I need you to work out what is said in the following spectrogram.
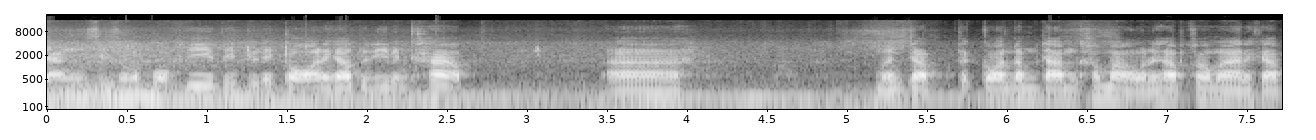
ยังสิ่งสกปรกที่ติดอยู่ในกอนะครับ ตัวนี้เป็นคราบาเหมือนกับตะกอนดำๆเข้าเมานะครับ เข้ามานะครับ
